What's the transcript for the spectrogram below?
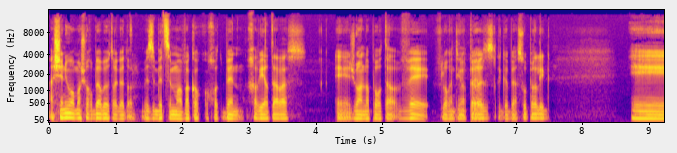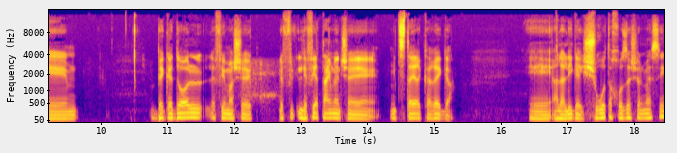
השני הוא משהו הרבה הרבה יותר גדול, וזה בעצם מאבק הכוחות בין חוויאר טבאס, אה, ז'ואן לפורטה ופלורנטינו פרז לגבי הסופר ליג. אה, בגדול, לפי מה ש... לפי, לפי ה timeline שמצטייר כרגע, אה, על הליגה אישרו את החוזה של מסי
